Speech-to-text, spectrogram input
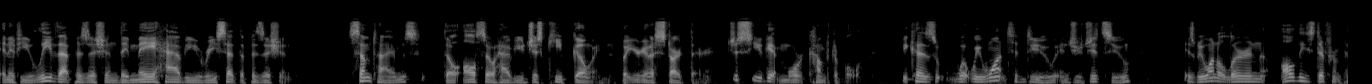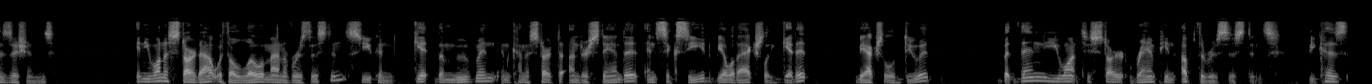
And if you leave that position, they may have you reset the position. Sometimes they'll also have you just keep going, but you're going to start there just so you get more comfortable. Because what we want to do in jujitsu is we want to learn all these different positions and you want to start out with a low amount of resistance so you can get the movement and kind of start to understand it and succeed, be able to actually get it, be to do it. But then you want to start ramping up the resistance because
